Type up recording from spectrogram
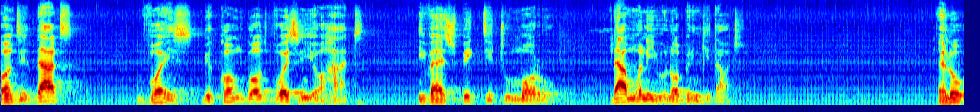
Until that voice become God's voice in your heart. If I speak to it tomorrow, that money you will not bring it out. Hello?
